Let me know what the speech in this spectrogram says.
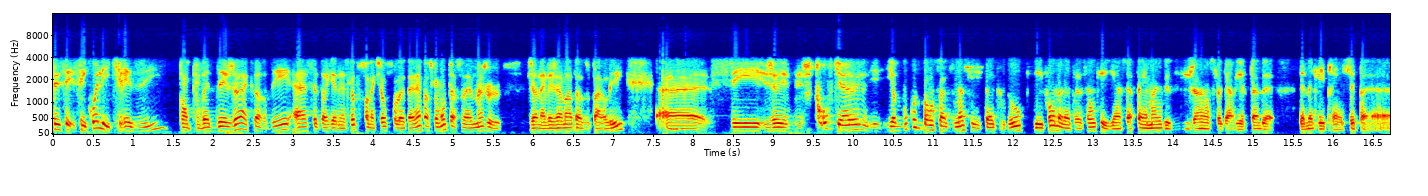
c'est quoi les crédits qu'on pouvait déjà accorder à cet organisme-là pour son action sur le terrain? Parce que moi, personnellement, je j'en avais jamais entendu parler. Euh, c'est, je, je, trouve qu'il y a beaucoup de bons sentiments chez Justin Trudeau. Puis des fois, on a l'impression qu'il y a un certain manque de diligence là, quand il y a le temps de, de mettre les principes, euh,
